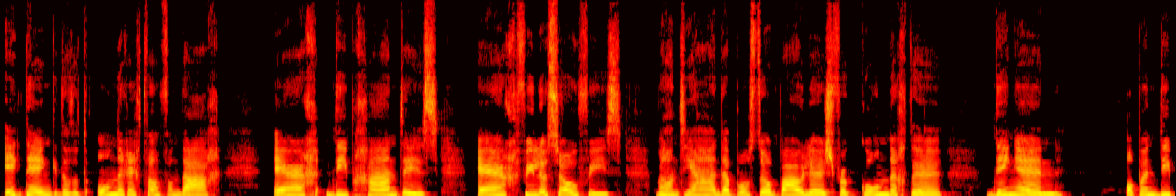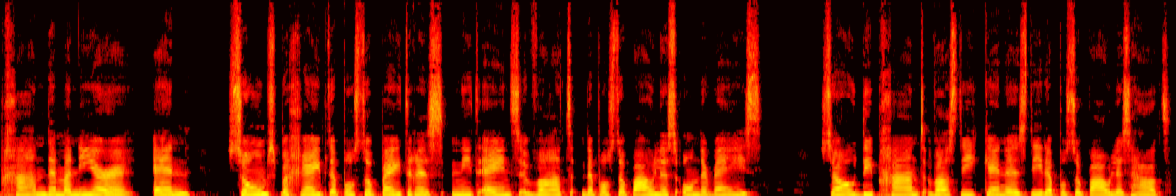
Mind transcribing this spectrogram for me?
Ik denk dat het onderricht van vandaag erg diepgaand is, erg filosofisch. Want ja, de apostel Paulus verkondigde dingen op een diepgaande manier en Soms begreep de apostel Petrus niet eens wat de apostel Paulus onderwees. Zo diepgaand was die kennis die de apostel Paulus had.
